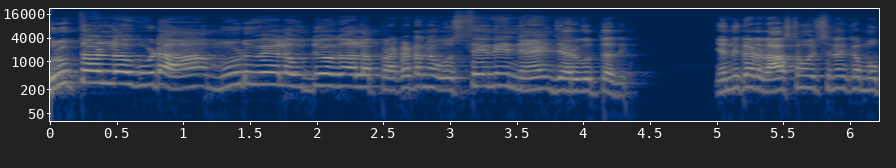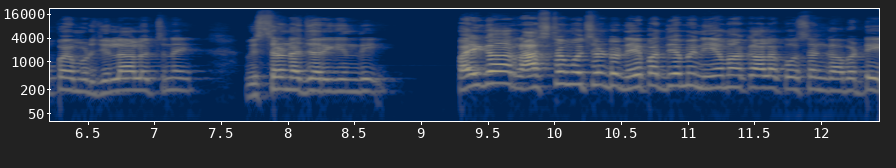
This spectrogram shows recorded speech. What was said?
గ్రూప్ థర్డ్లో కూడా మూడు వేల ఉద్యోగాల ప్రకటన వస్తేనే న్యాయం జరుగుతుంది. ఎందుకంటే రాష్ట్రం వచ్చినాక ముప్పై మూడు జిల్లాలు వచ్చినాయి. విస్తరణ జరిగింది. పైగా రాష్ట్రం వచ్చినట్టు నేపథ్యమే నియామకాల కోసం కాబట్టి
